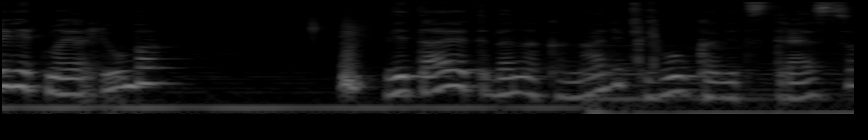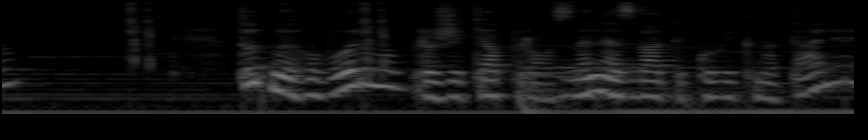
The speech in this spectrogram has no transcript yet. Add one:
Привіт, моя Люба! Вітаю тебе на каналі Пігулка від стресу. Тут ми говоримо про життя проз. Мене звати Кулик Наталя,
